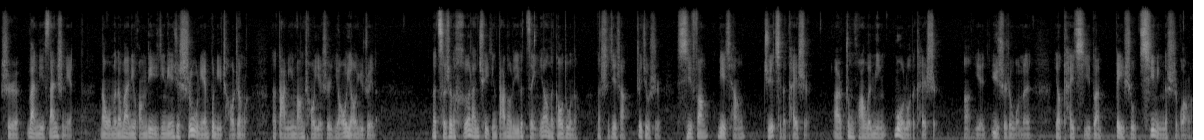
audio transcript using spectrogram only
是万历三十年，那我们的万历皇帝已经连续十五年不理朝政了，那大明王朝也是摇摇欲坠的。那此时的荷兰却已经达到了一个怎样的高度呢？那实际上这就是西方列强崛起的开始。而中华文明没落的开始，啊，也预示着我们要开启一段备受欺凌的时光了。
